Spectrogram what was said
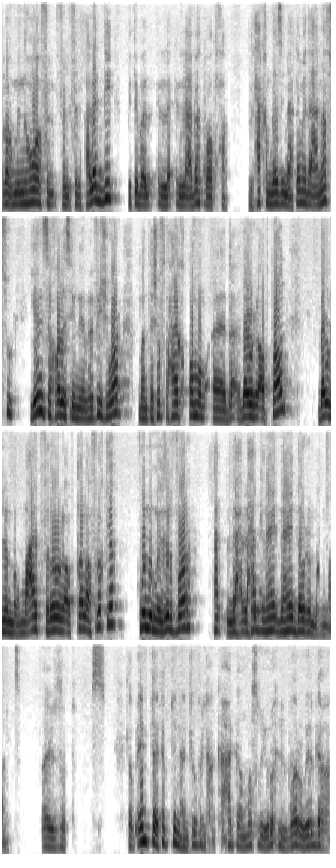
رغم إن هو في في- الحالات دي بتبقى ال- اللعبات واضحة. الحكم لازم يعتمد على نفسه ينسى خالص إن ما فيش فار. ما أنت شفت حضرتك امم دوري الأبطال دوري المجموعات في دوري الأبطال أفريقيا كله من غير فار لحد- نهاية نهاية دوري المجموعات. أيوه بالظبط. طب إمتى يا كابتن هنشوف الحك- حكم مصري يروح للفار ويرجع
